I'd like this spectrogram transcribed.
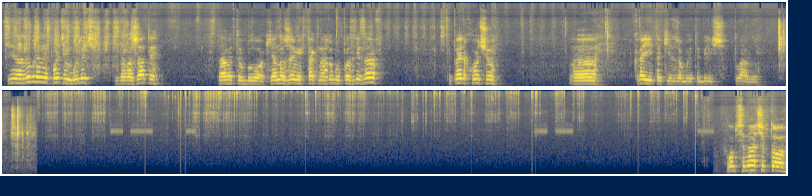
Ці зазубрини потім будуть заважати ставити в блок. Я ножем їх так на грубо позрізав. Тепер хочу е, краї такі зробити більш плавні. Хлопці, начебто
